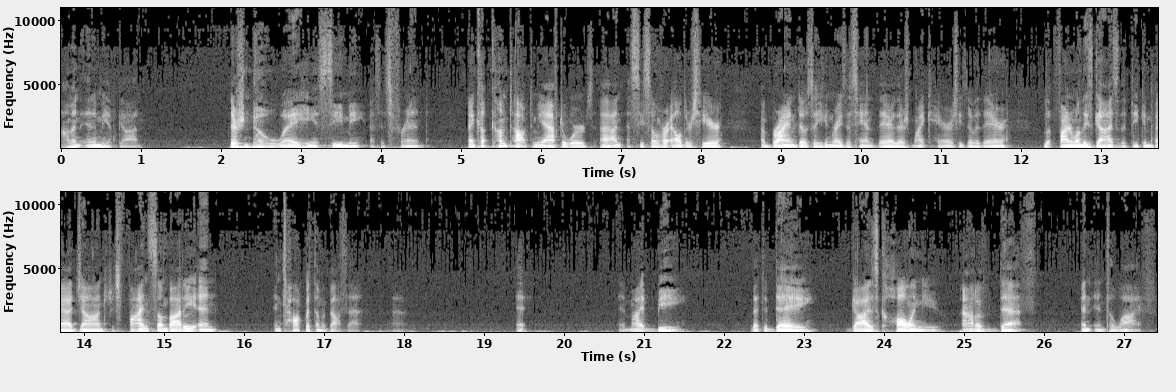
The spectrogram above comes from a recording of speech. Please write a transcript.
I'm an enemy of God. There's no way he can see me as his friend. And come, come talk to me afterwards. Uh, I see some of our elders here. Uh, Brian Dosa, he can raise his hand there. There's Mike Harris, he's over there. Look, find one of these guys with a deacon badge on. Just find somebody and and talk with them about that. Uh, it, it might be that today God is calling you out of death and into life,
